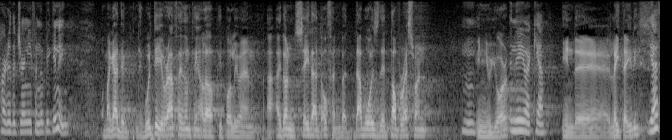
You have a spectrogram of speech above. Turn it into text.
part of the journey from the beginning. Oh my God, the, the Quilted Giraffe, I don't think a lot of people even, I, I don't say that often, but that was the top restaurant in New York In New York, yeah. in the late 80s. Yes.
